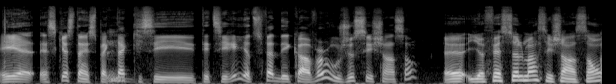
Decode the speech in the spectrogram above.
Et est-ce que c'est un spectacle qui s'est étiré? As-tu fait des covers ou juste ses chansons? Euh, il a fait seulement ses chansons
